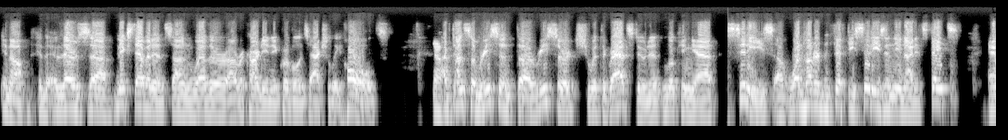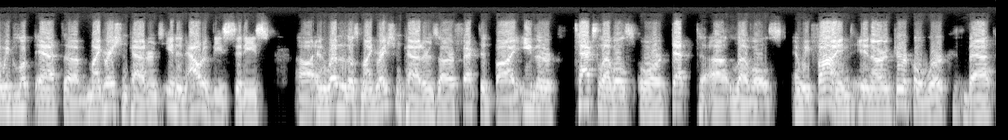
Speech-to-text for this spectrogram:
you know there's uh, mixed evidence on whether uh, ricardian equivalence actually holds yeah. I've done some recent uh, research with a grad student looking at cities of 150 cities in the United States, and we've looked at uh, migration patterns in and out of these cities uh, and whether those migration patterns are affected by either tax levels or debt uh, levels. And we find in our empirical work that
